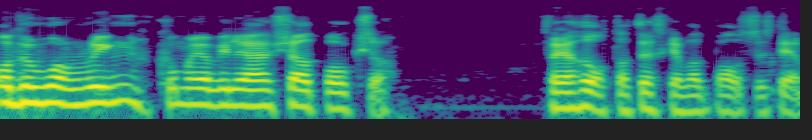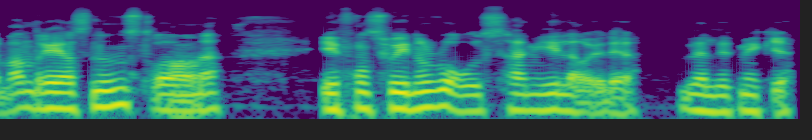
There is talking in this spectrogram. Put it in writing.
och The One Ring kommer jag vilja köpa också. För jag har hört att det ska vara ett bra system. Andreas Lundström Ja. eh, ifrån Sweden Rolls, han gillar ju det väldigt mycket.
